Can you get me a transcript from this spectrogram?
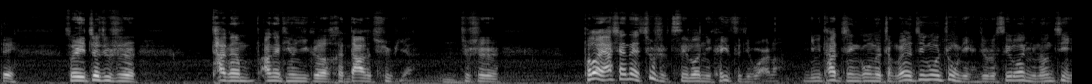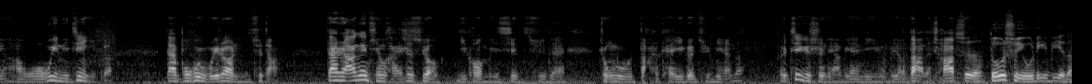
对，所以这就是他跟阿根廷一个很大的区别，嗯就是葡萄牙现在就是 C 罗，你可以自己玩了，因为他进攻的整个的进攻重点就是 C 罗你能进啊，我为你进一个，但不会围绕你去打。但是阿根廷还是需要依靠梅西去在中路打开一个局面的，所以这个是两边的一个比较大的差别是的，都是有利弊的。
